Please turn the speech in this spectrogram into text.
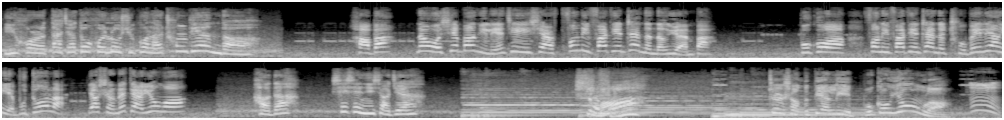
一会儿大家都会陆续过来充电的。好吧，那我先帮你连接一下风力发电站的能源吧。不过风力发电站的储备量也不多了，要省着点用哦。好的，谢谢你，小娟。什么？镇上的电力不够用了？嗯，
